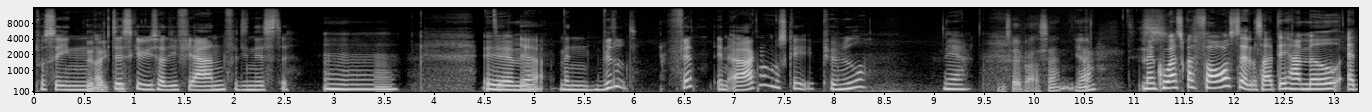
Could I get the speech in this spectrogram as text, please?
på scenen. Det er og rigtigt. det skal vi så lige fjerne for de næste. Mm. Øhm. Ja, men vildt. Fedt. En ørken måske. Pyramider. ja. Hun sagde bare sand, ja. Man kunne også godt forestille sig, at det her med, at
